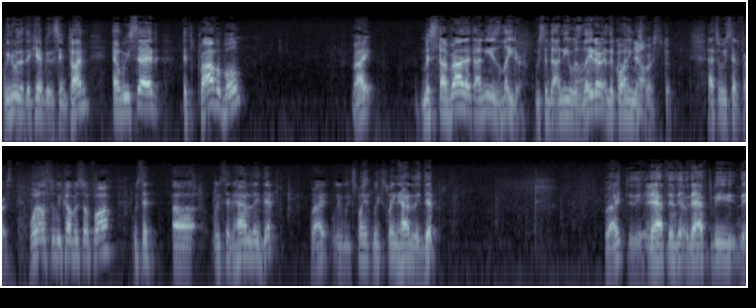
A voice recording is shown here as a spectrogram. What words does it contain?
We knew that they can't be the same time, and we said it's probable, right? Mistavra that Ani is later. We said the Ani was later and the we got Kohanim it is first. Good. That's what we said first. What else did we cover so far? We said uh, we said how do they dip, right? We, we explained we explained how do they dip. Right, they, have to. They, they have to be. They,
